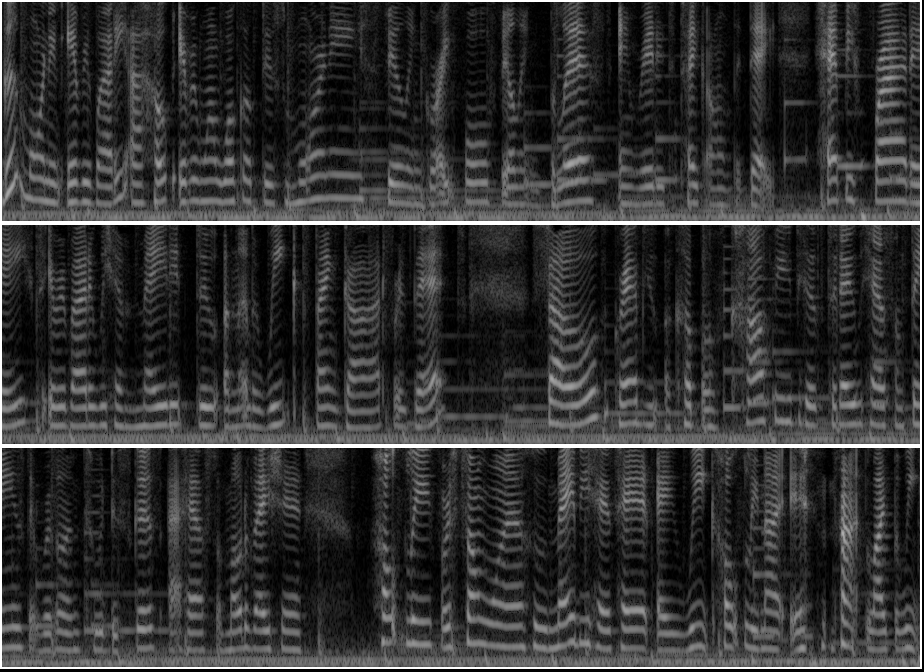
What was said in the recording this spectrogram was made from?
Good morning, everybody. I hope everyone woke up this morning feeling grateful, feeling blessed, and ready to take on the day. Happy Friday to everybody. We have made it through another week. Thank God for that. So, grab you a cup of coffee because today we have some things that we're going to discuss. I have some motivation hopefully for someone who maybe has had a week hopefully not not like the week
